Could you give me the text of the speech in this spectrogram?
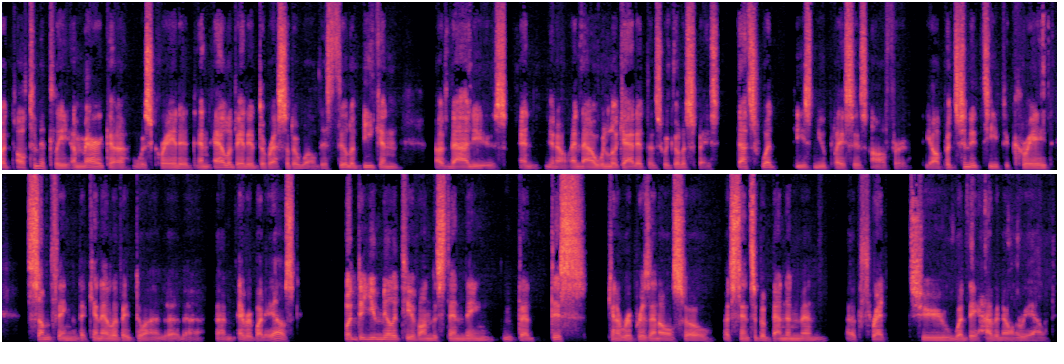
But ultimately, America was created and elevated the rest of the world. It's still a beacon of values. And, you know, and now we look at it as we go to space. That's what these new places offer the opportunity to create something that can elevate the, the, the, um, everybody else. But the humility of understanding that this can represent also a sense of abandonment, a threat to what they have in own reality.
